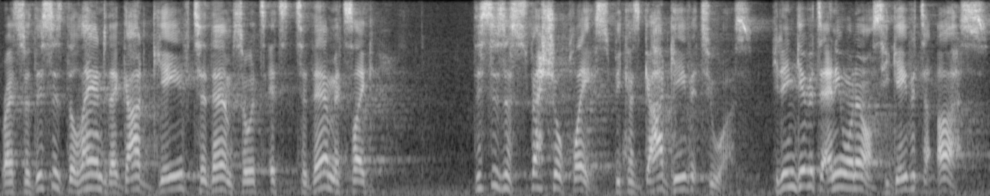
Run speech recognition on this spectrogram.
right? So this is the land that God gave to them. So it's, it's to them, it's like this is a special place because God gave it to us. He didn't give it to anyone else, He gave it to us.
